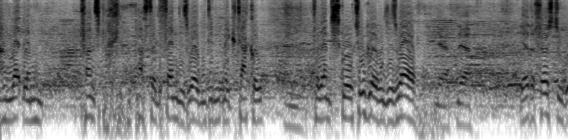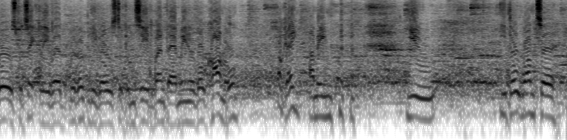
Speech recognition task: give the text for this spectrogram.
and let them transfer past their defenders where we didn't make a tackle mm. for them to score two goals as well. Yeah, yeah. Yeah, the first two goals particularly were, were ugly goals to concede, weren't they? I mean, with O'Connell, okay, I mean, you you don't want to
